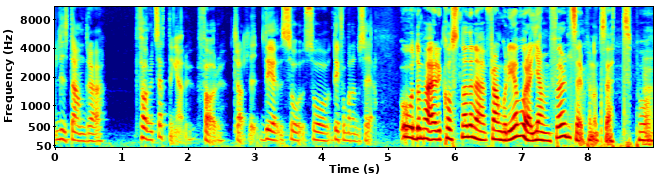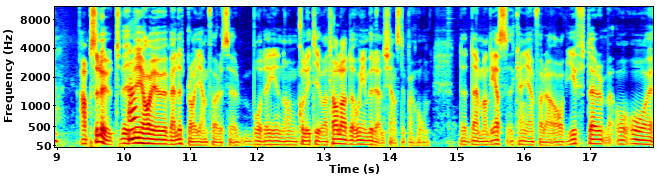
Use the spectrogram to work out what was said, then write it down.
lite andra förutsättningar för tradliv. Det, så, så det får man ändå säga. Och de här kostnaderna, framgår det av våra jämförelser på något sätt? På... Ja, absolut, vi, ja. vi, har ju väldigt bra jämförelser både inom kollektivavtalad och individuell tjänstepension. Där man dels kan jämföra avgifter och, och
